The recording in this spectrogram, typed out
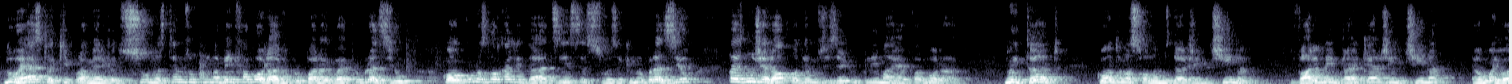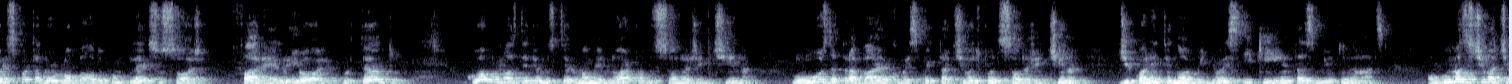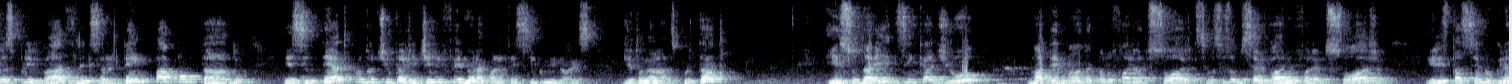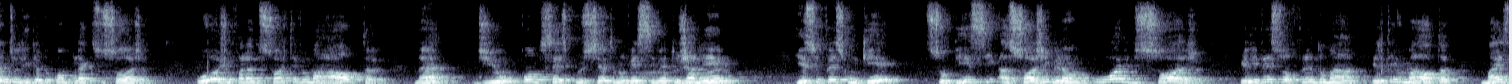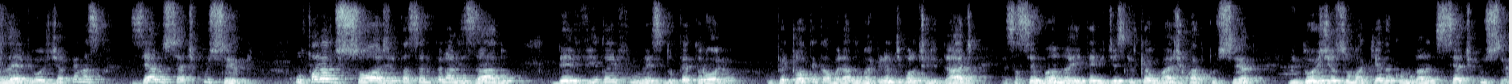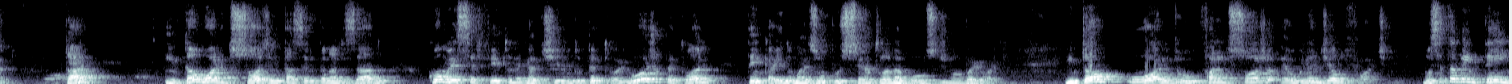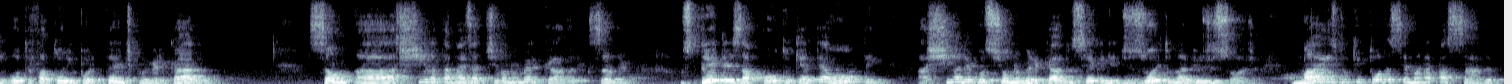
No resto, aqui para a América do Sul, nós temos um clima bem favorável para o Paraguai e para o Brasil, com algumas localidades e exceções aqui no Brasil, mas no geral podemos dizer que o clima é favorável. No entanto, quando nós falamos da Argentina, vale lembrar que a Argentina é o maior exportador global do complexo soja farelo e óleo. Portanto, como nós devemos ter uma menor produção na Argentina, o USDA trabalha com uma expectativa de produção na Argentina de 49 milhões e 500 mil toneladas. Algumas estimativas privadas, Alexandre, têm apontado esse teto produtivo da Argentina inferior a 45 milhões de toneladas. Portanto, isso daí desencadeou uma demanda pelo farelo de soja. Se vocês observarem o farelo de soja, ele está sendo o grande líder do complexo soja. Hoje o farelo de soja teve uma alta né, de 1,6% no vencimento de janeiro. Isso fez com que subisse a soja em grão. O óleo de soja ele vem sofrendo uma, ele teve uma alta mais leve hoje, de apenas 0,7%. O farelo de soja está sendo penalizado devido à influência do petróleo. O petróleo tem trabalhado uma grande volatilidade. Essa semana aí teve dias que ele caiu mais de 4%, em dois dias uma queda acumulada de 7%. Tá? Então, o óleo de soja está sendo penalizado com esse efeito negativo do petróleo. Hoje, o petróleo tem caído mais 1% lá na Bolsa de Nova York. Então, o óleo do farelo de soja é o grande elo forte. Você também tem outro fator importante para o mercado, são a China está mais ativa no mercado, Alexander. Os traders apontam que até ontem a China negociou no mercado cerca de 18 navios de soja, mais do que toda semana passada.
